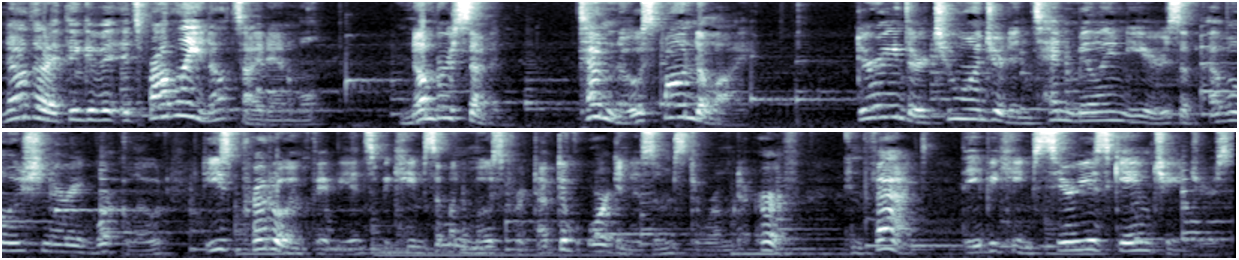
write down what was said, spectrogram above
Now that I think of it, it's probably an outside animal. Number 7. Temnospondyli. During their 210 million years of evolutionary workload, these proto-amphibians became some of the most productive organisms to roam the Earth. In fact, they became serious game changers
